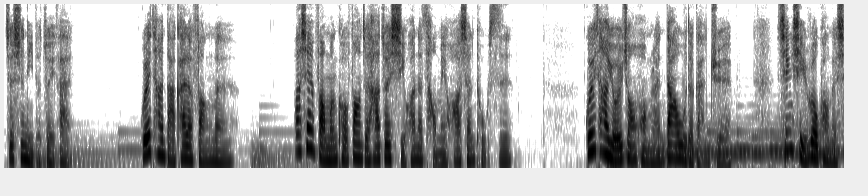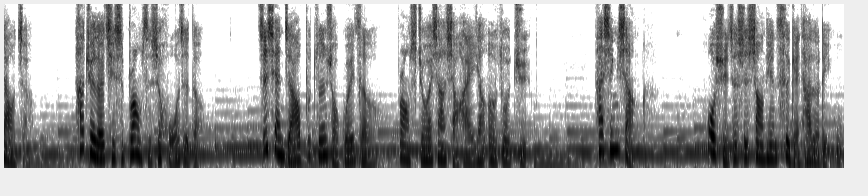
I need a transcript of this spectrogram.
这是你的最爱。”Greta 打开了房门。发现房门口放着他最喜欢的草莓花生吐司，Greta 有一种恍然大悟的感觉，欣喜若狂的笑着。他觉得其实 Bronze 是活着的。之前只要不遵守规则，Bronze 就会像小孩一样恶作剧。他心想，或许这是上天赐给他的礼物，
